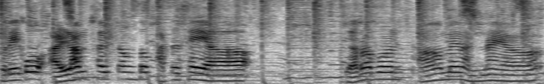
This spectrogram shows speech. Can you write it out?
그리고 알람 설정도 받으세요. 여러분 다음에 만나요.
